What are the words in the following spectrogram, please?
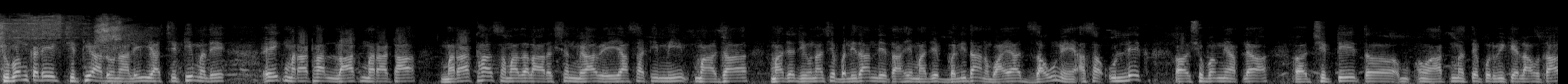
शुभमकडे एक चिठ्ठी आढळून आली. या चिठ्ठीमध्ये एक मराठा लाख मराठा मराठा समाजाला आरक्षण मिळावे यासाठी मी माझ्या माझ्या जीवनाचे बलिदान देत आहे. माझे बलिदान वाया जाऊ नये असा उल्लेख शुभमने आपल्या चिठ्ठीत आत्महत्येपूर्वी केला होता.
